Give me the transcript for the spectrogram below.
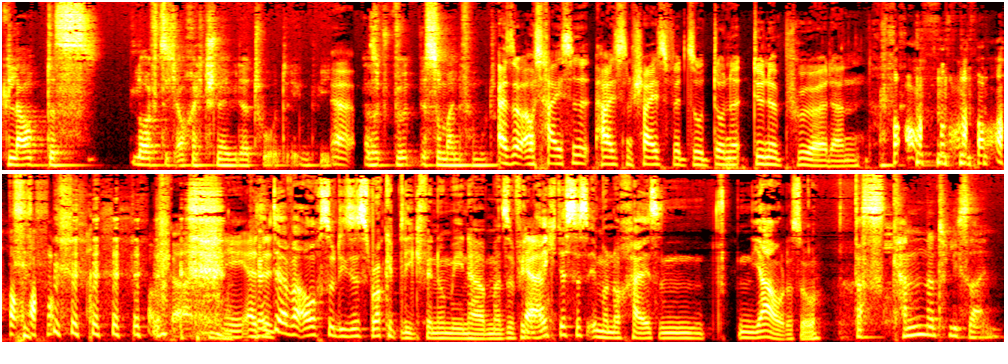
glaube, das läuft sich auch recht schnell wieder tot irgendwie. Ja. Also ist so meine Vermutung. also aus heiße, heißem Scheiß wird so dünne, dünne Brühe dann. oh Gott. Nee, also Könnte aber auch so dieses Rocket League Phänomen haben. Also vielleicht ist es immer noch heiß in ein Jahr oder so. Das kann natürlich sein.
